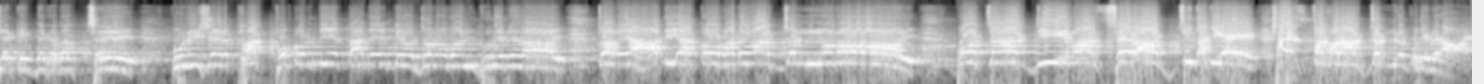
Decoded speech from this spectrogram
জ্যাকেট দেখা যাচ্ছে, পুলিশের ফাঁক ফোকর দিয়ে তাদেরকেও জনগণ খুঁজে বেড়ায়। তবে হাদিয়া তো বাঁধার জন্য নয় পচা ডিম আর সেরা জুতা দিয়ে চেষ্টা করার জন্য খুঁজে বেড়ায়।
